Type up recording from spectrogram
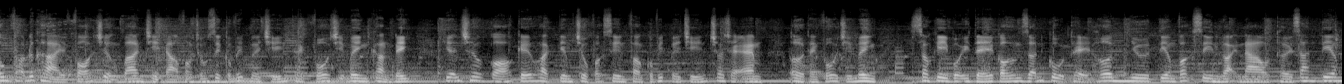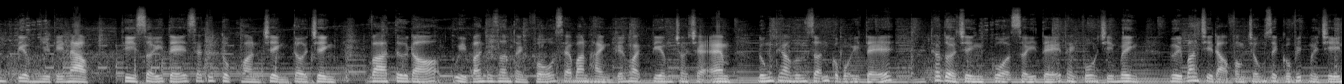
Ông Phạm Đức Hải, Phó trưởng Ban chỉ đạo phòng chống dịch COVID-19 thành phố Hồ Chí Minh khẳng định hiện chưa có kế hoạch tiêm chủng vaccine phòng COVID-19 cho trẻ em ở thành phố Hồ Chí Minh. Sau khi Bộ Y tế có hướng dẫn cụ thể hơn như tiêm vaccine loại nào, thời gian tiêm, tiêm như thế nào thì Sở Y tế sẽ tiếp tục hoàn chỉnh tờ trình và từ đó Ủy ban nhân dân thành phố sẽ ban hành kế hoạch tiêm cho trẻ em đúng theo hướng dẫn của Bộ Y tế. Theo tờ trình của Sở Y tế thành phố Hồ Chí Minh gửi Ban chỉ đạo phòng chống dịch COVID-19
